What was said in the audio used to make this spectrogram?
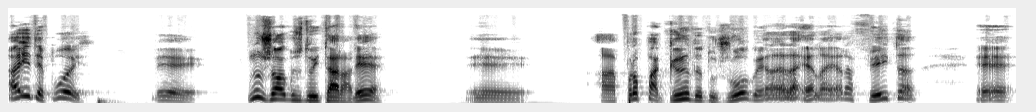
Aí depois, é, nos jogos do Itararé, é, a propaganda do jogo ela, era- ela era feita é,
